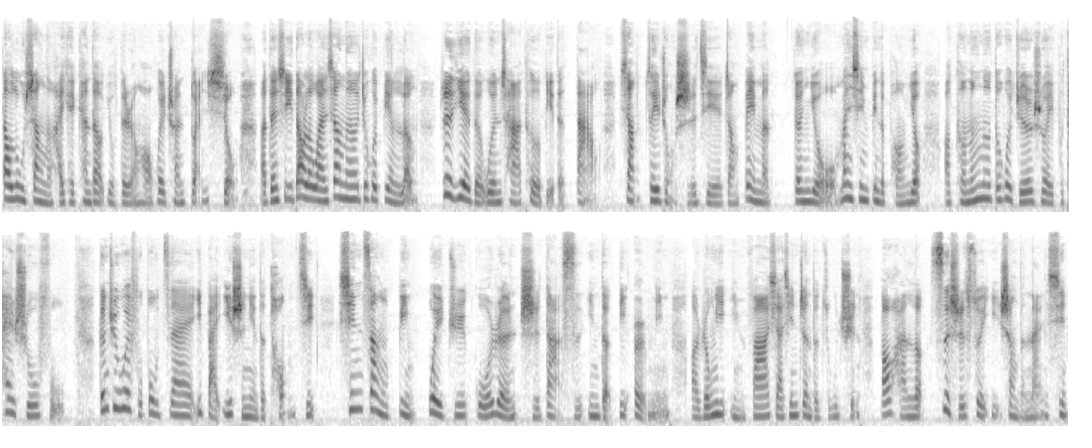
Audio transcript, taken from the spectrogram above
道路上呢还可以看到有的人哈会穿短袖啊，但是一到了晚上呢就会变冷，日夜的温差特别的大哦。像这种时节，长辈们跟有慢性病的朋友啊，可能呢都会觉得说，也不太舒服。根据卫福部在一百一十年的统计。心脏病位居国人十大死因的第二名啊，容易引发狭心症的族群包含了四十岁以上的男性、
